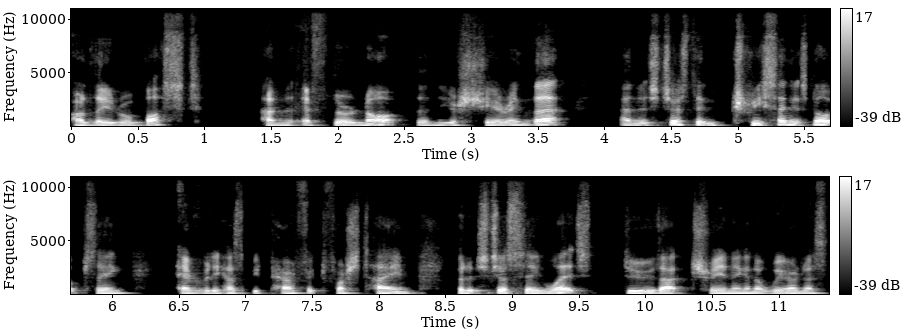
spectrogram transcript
Are they robust? And if they're not then you're sharing that. And it's just increasing. It's not saying everybody has to be perfect first time but it's just saying let's do that training and awareness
